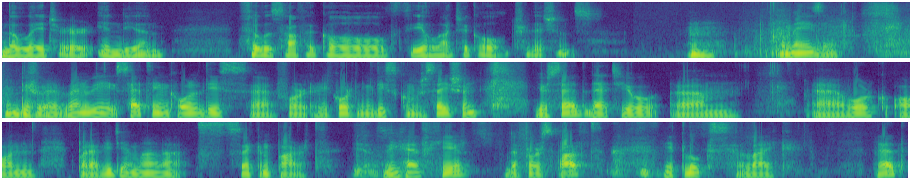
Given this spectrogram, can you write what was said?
the later Indian philosophical, theological traditions. Mm. Amazing. When we setting all this uh, for recording this conversation, you said that you um, uh, work on Paravidya Mala second part. Yes. We have here the first part. it looks like that.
